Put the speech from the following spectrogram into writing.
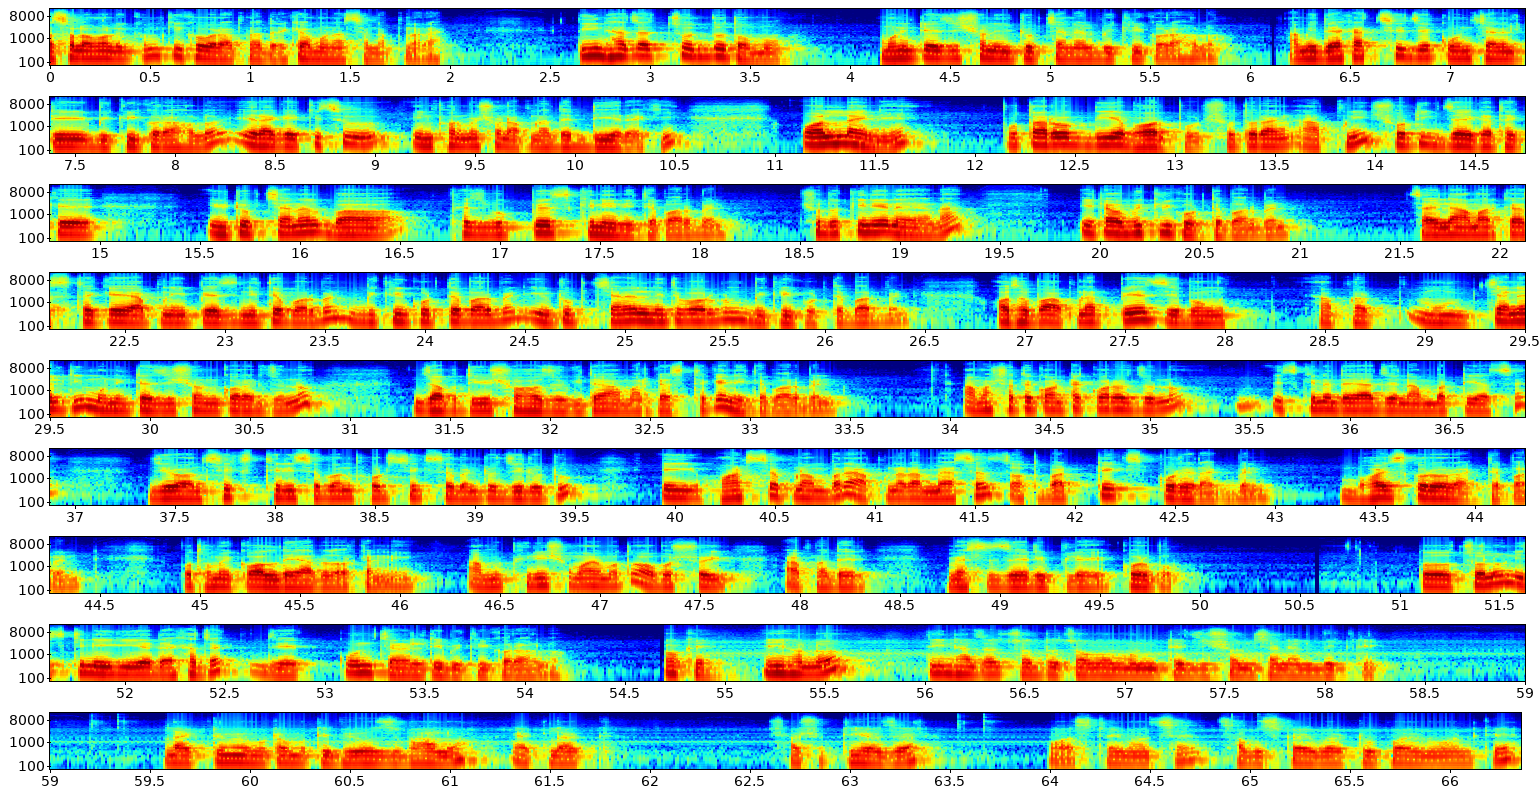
আসসালামু আলাইকুম, কী খবর আপনাদের? কেমন আছেন আপনারা? তিন হাজার চোদ্দোতম মনিটাইজেশন ইউটিউব চ্যানেল বিক্রি করা হলো। আমি দেখাচ্ছি যে কোন চ্যানেলটি বিক্রি করা হলো। এর আগে কিছু ইনফরমেশন আপনাদের দিয়ে রাখি। অনলাইনে প্রতারক দিয়ে ভরপুর। সুতরাং আপনি সঠিক জায়গা থেকে ইউটিউব চ্যানেল বা ফেসবুক পেজ কিনে নিতে পারবেন। শুধু কিনে নেয় না, এটাও বিক্রি করতে পারবেন। চাইলে আমার কাছ থেকে আপনি পেজ নিতে পারবেন, বিক্রি করতে পারবেন, ইউটিউব চ্যানেল নিতে পারবেন, বিক্রি করতে পারবেন। অথবা আপনার পেজ এবং আপনার চ্যানেলটি মনিটাইজেশন করার জন্য যাবতীয় সহযোগিতা আমার কাছ থেকে নিতে পারবেন। আমার সাথে কন্ট্যাক্ট করার জন্য স্ক্রিনে দেওয়া যে নাম্বারটি আছে zero one six three seven four six seven two zero two এই হোয়াটসঅ্যাপ নাম্বারে আপনারা মেসেজ অথবা টেক্সট করে রাখবেন ভয়েস করেও রাখতে পারেন। প্রথমে কল দেওয়ার দরকার নেই, আমি ফ্রি সময় মতো অবশ্যই আপনাদের মেসেজে রিপ্লে করব। তো চলুন স্ক্রিনে গিয়ে দেখা যাক যে কোন চ্যানেলটি বিক্রি করা হলো। ওকে এই হলো তিন হাজার চোদ্দোতম মনিটাইজেশন চ্যানেল বিক্রি। লাইফ টাইমে মোটামুটি ভিউজ ভালো, এক লাখ সাতষট্টি হাজার। ওয়াচ টাইম আছে subscriber two point one K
